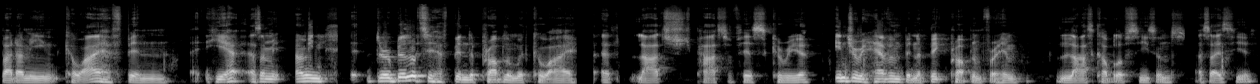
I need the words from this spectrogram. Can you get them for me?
but I mean Kawhi have been he ha- as I mean I mean durability have been the problem with Kawhi at large parts of his career. Injury haven't been a big problem for him last couple of seasons, as I see it.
